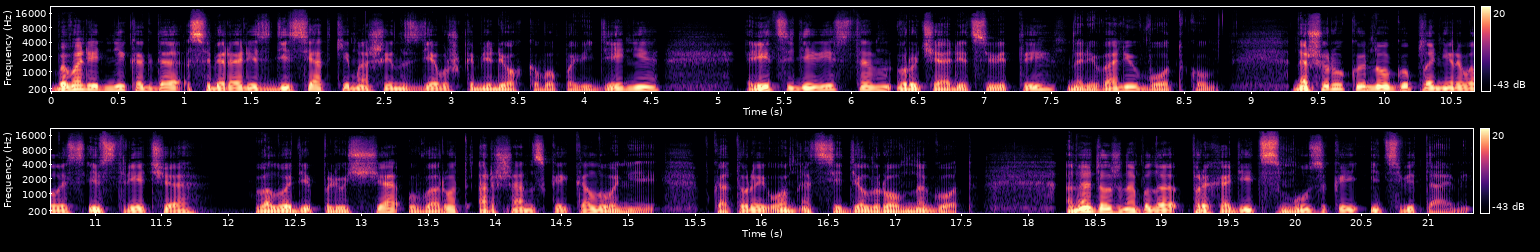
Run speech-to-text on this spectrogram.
Бывали дни, когда собирались десятки машин с девушками легкого поведения, рецидивистам вручали цветы, наливали водку. На широкую ногу планировалась и встреча Володи Плюща у ворот Аршанской колонии, в которой он отсидел ровно год. Она должна была проходить с музыкой и цветами.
